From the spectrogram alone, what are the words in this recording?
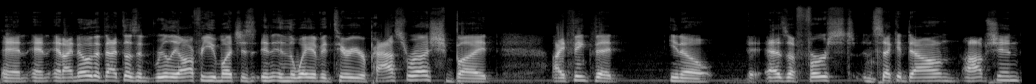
and and I know that that doesn't really offer you much as- in in the way of interior pass rush, but I think that you know as a first and second down option.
